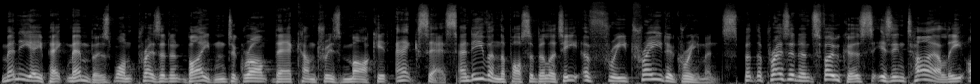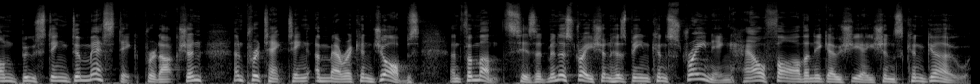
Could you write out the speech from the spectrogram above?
Many APEC members want President Biden to grant their countries market access and even the possibility of free trade agreements. But the president's focus is entirely on boosting domestic production and protecting American jobs. And for months, his administration has been constraining how far the negotiations can go.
